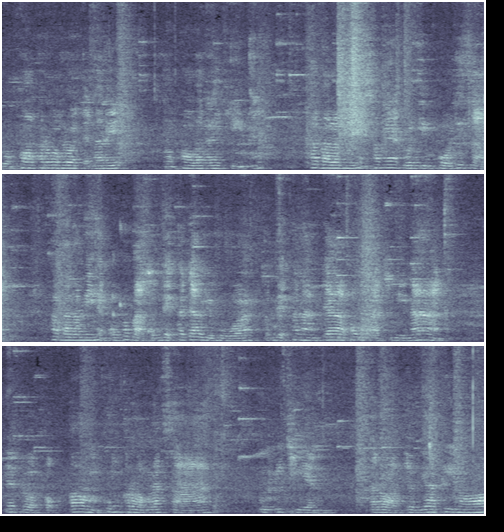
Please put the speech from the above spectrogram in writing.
หลวงพ่อพระร่วงโรจนฤทธิ์หลวงพ่อวัดไร่ขิงพระบารมีแห่งพระแม่กวนอิมโพธิสัตว์พระบารมีแห่งองค์พระบาทสมเด็จพระเจ้าอยู่หัว สมเด็จพระนางเจ้าพระบรมราชินีนาถได้โปรดปกป้องคุ้มครองรักษาคุณวิเชียน ตลอดจนญาติพี่น้อง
